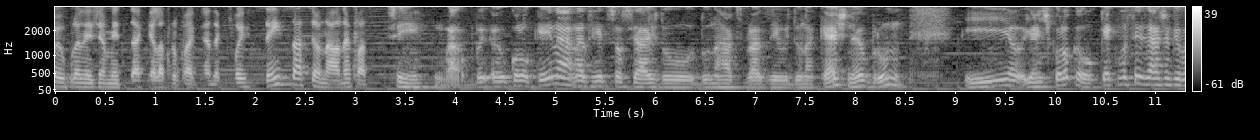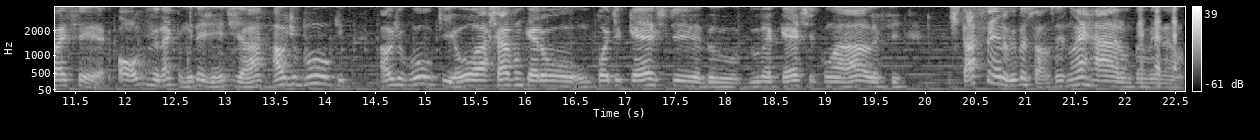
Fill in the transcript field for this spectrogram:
foi o planejamento daquela propaganda, que foi sensacional, né, Pasco? Sim, eu coloquei na, nas redes sociais do, do Narrax Brasil e do Nacast, né, o Bruno, E, e, a gente colocou, o que é que vocês acham que vai ser? Óbvio, né, que muita gente já, audiobook, audiobook, ou achavam que era um, podcast do, do Necast com a Aleph. Está sendo, viu, pessoal? Vocês não erraram também, não.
